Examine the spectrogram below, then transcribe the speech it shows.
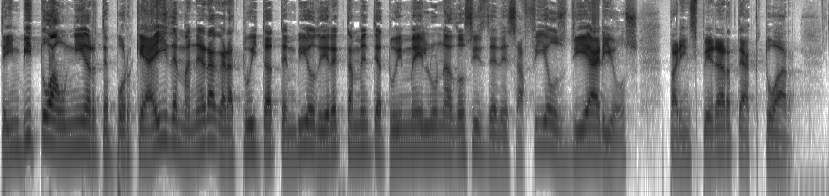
Te invito a unirte porque ahí de manera gratuita te envío directamente a tu email una dosis de desafíos diarios para inspirarte a actuar.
